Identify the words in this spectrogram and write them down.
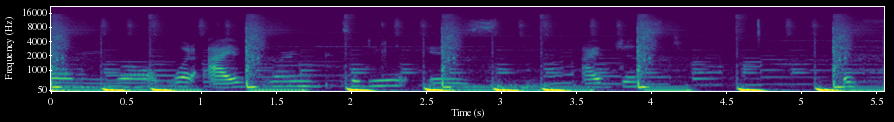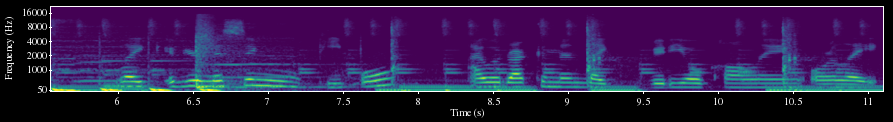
um, well, what I've learned to do is I've just if like if you're missing people, I would recommend like video calling or like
